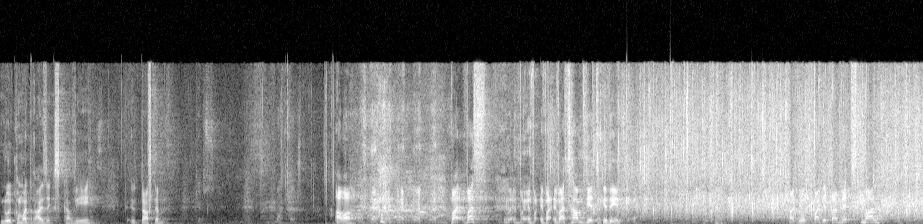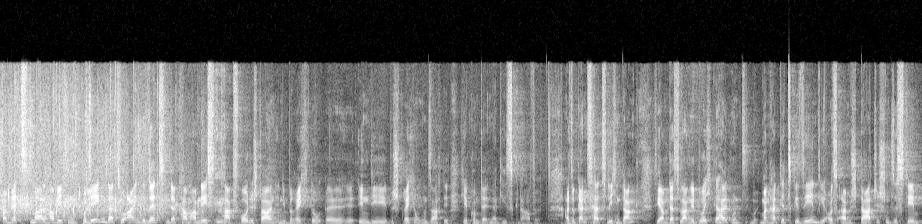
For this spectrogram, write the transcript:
0,36 kW äh, darf der. Aber was, was haben Sie jetzt gesehen? Also bei dem, beim letzten Mal beim letzten Mal habe ich einen Kollegen dazu eingesetzt und der kam am nächsten Tag freudestrahlend in die, Berechnung, äh, in die Besprechung und sagte, hier kommt der Energiesklave. Also ganz herzlichen Dank. Sie haben das lange durchgehalten und man hat jetzt gesehen, wie aus einem statischen System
